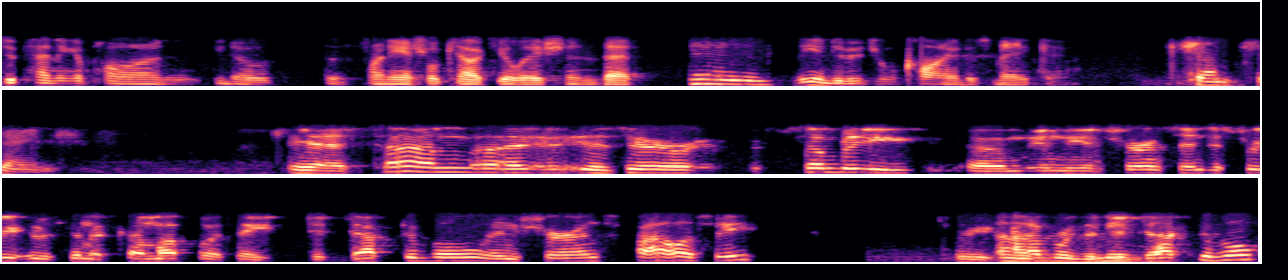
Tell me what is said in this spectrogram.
depending upon you know the financial calculation that mm. the individual client is making. Chump change. Yes, Tom. Uh, is there somebody um, in the insurance industry who's going to come up with a deductible insurance policy where you um, cover the deductible?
